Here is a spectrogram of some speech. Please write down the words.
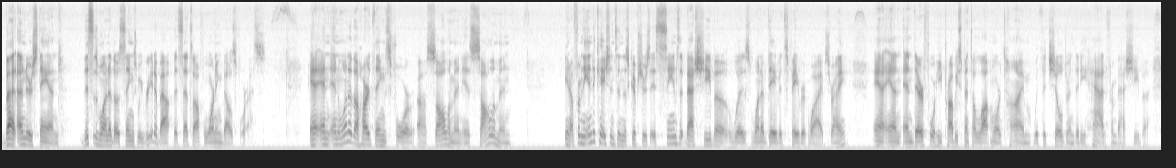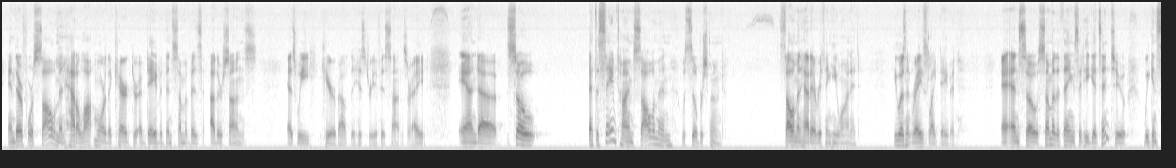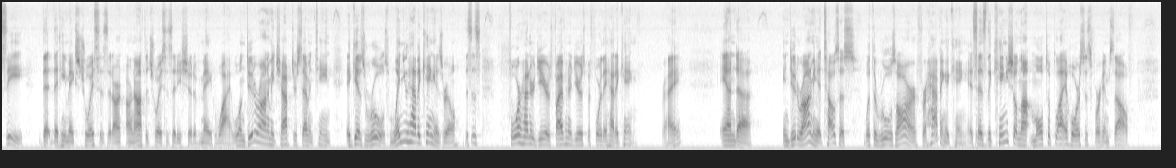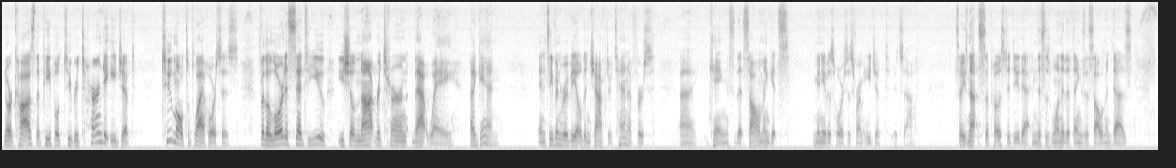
But understand, this is one of those things we read about that sets off warning bells for us. And, and, and one of the hard things for uh, Solomon is Solomon, you know, from the indications in the scriptures, it seems that Bathsheba was one of David's favorite wives, right? And, and, and therefore, he probably spent a lot more time with the children that he had from Bathsheba. And therefore, Solomon had a lot more of the character of David than some of his other sons, as we hear about the history of his sons, right? And uh, so at the same time, Solomon was silver spooned. Solomon had everything he wanted. He wasn't raised like David. And, and, so some of the things that he gets into, we can see that, that he makes choices that aren't, are not the choices that he should have made. Why? Well, in Deuteronomy chapter 17, it gives rules. When you have a king, Israel, this is 400 years, 500 years before they had a king, right? And uh, in Deuteronomy, it tells us what the rules are for having a king. It says, The king shall not multiply horses for himself, nor cause the people to return to Egypt to multiply horses. For the Lord has said to you, You shall not return that way again. And it's even revealed in chapter 10 of First uh, Kings that Solomon gets many of his horses from Egypt itself. So he's not supposed to do that. And this is one of the things that Solomon does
